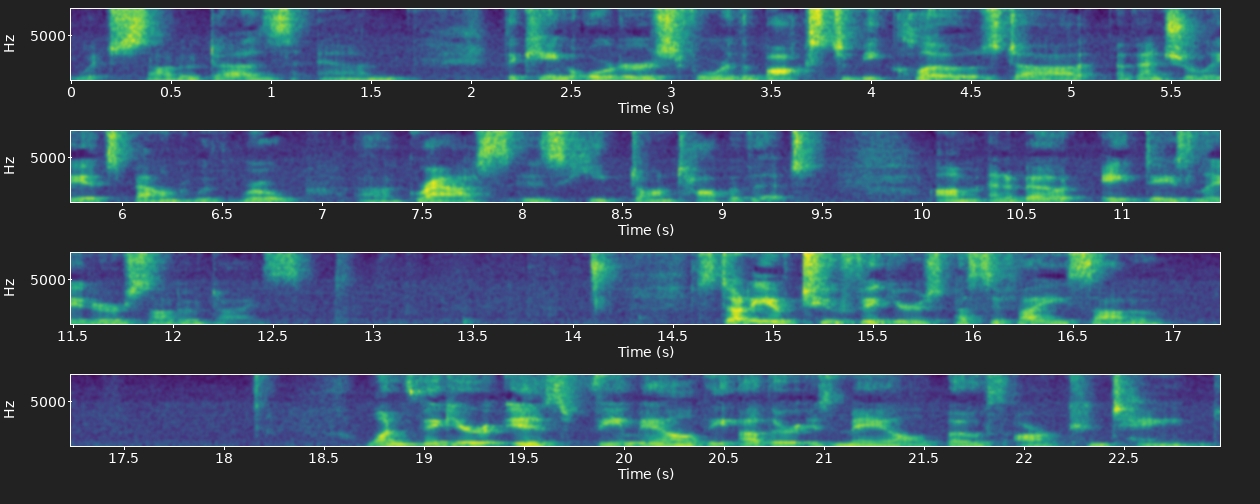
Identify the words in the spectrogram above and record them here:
which Sado does. And the king orders for the box to be closed. Uh, eventually, it's bound with rope. Uh, grass is heaped on top of it. Um, and about eight days later, Sado dies. Study of two figures, Pasiphae Sado. One figure is female, the other is male, both are contained.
